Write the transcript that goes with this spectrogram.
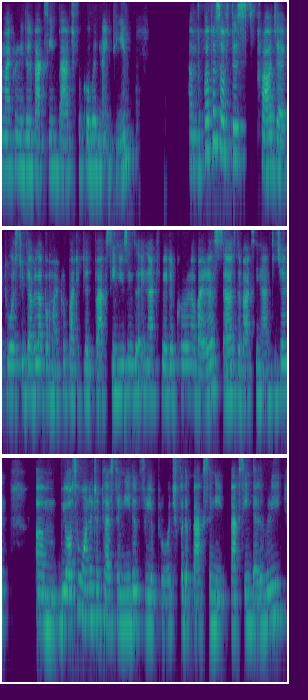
Microneedle Vaccine Patch for COVID 19. Um, the purpose of this project was to develop a microparticulate vaccine using the inactivated coronavirus as the vaccine antigen. Um, we also wanted to test a needle free approach for the vaccine, vaccine delivery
